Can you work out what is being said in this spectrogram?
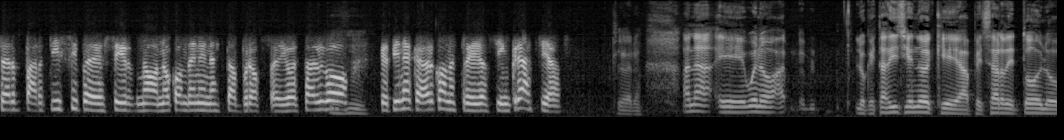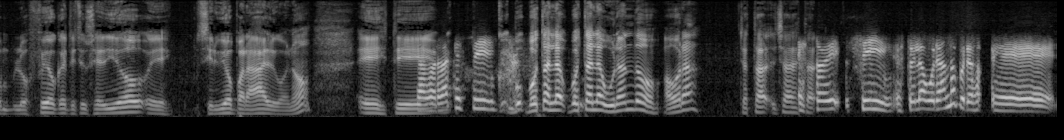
ser partícipe, decir, no, no condenen a esta profe. Digo, es algo que tiene que ver con nuestra idiosincrasia. Claro. Ana, eh, bueno, lo que estás diciendo es que a pesar de todo lo, feo que te sucedió, eh, sirvió para algo, ¿no? Este, la verdad que sí. ¿Vos, estás, ¿Vos estás laburando ahora? Ya está, ya está. Estoy, sí, estoy laburando, pero eh,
